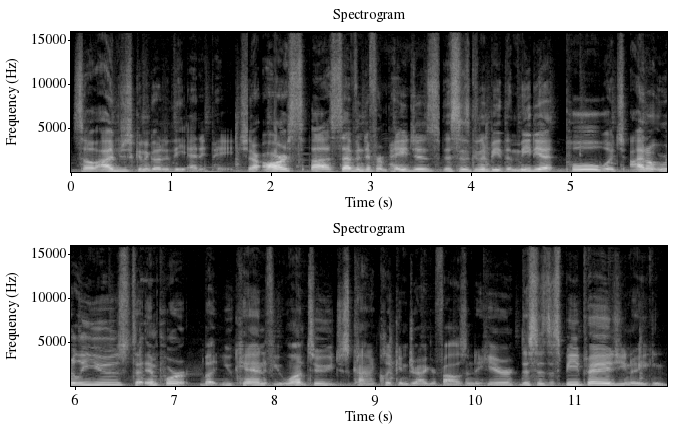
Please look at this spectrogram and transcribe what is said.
So I'm just gonna go to the edit page. There are uh, seven different pages. This is gonna be the media pool, which I don't really use to import, but you can if you want to. You just kind of click and drag your files into here. This is the speed page. You know, you can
